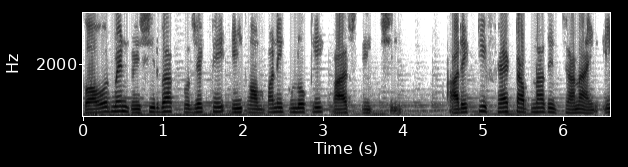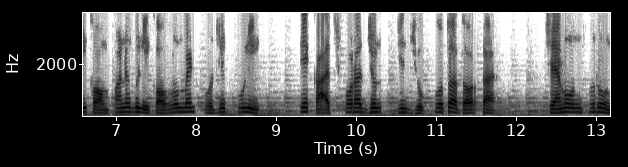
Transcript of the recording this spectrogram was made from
গভর্নমেন্ট বেশিরভাগ প্রজেক্টে এই কোম্পানিগুলোকে কাজ দিচ্ছে। আরেকটি ফ্যাক্ট আপনাদের জানাই, এই কোম্পানিগুলি গভর্নমেন্ট প্রজেক্টগুলিতে কাজ করার জন্য যে যোগ্যতা দরকার, যেমন ধরুন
